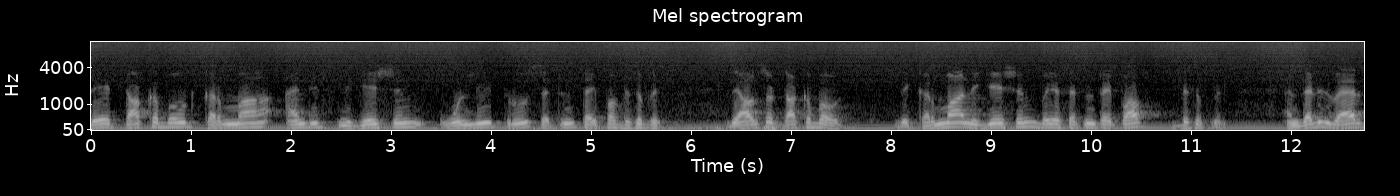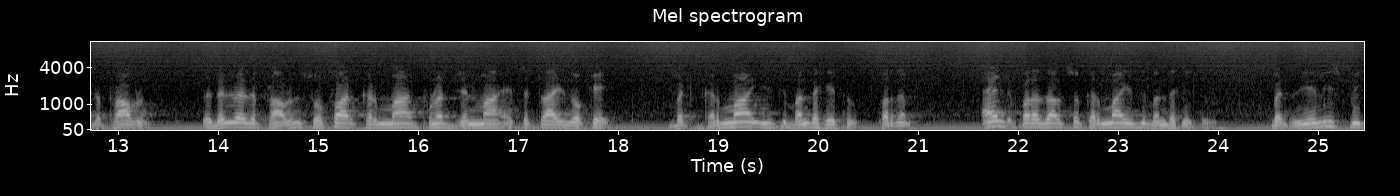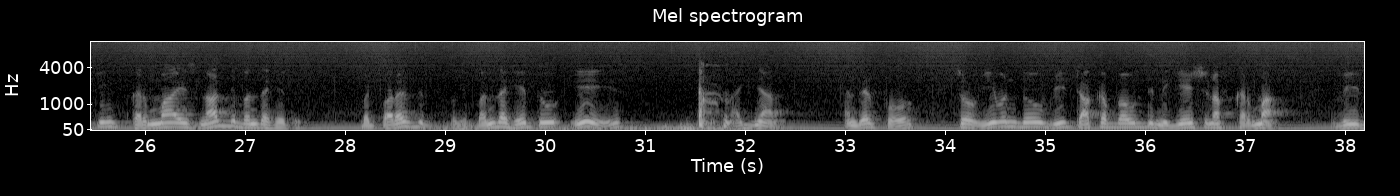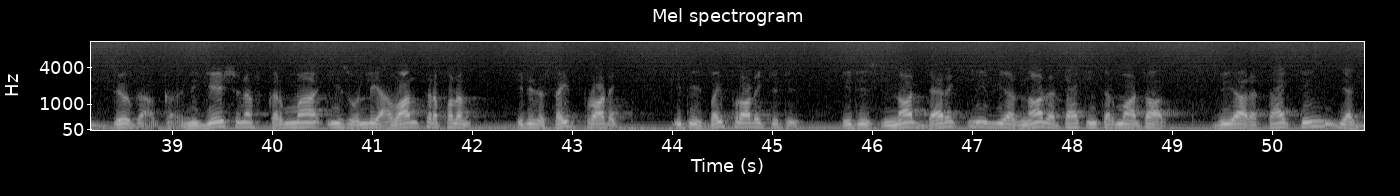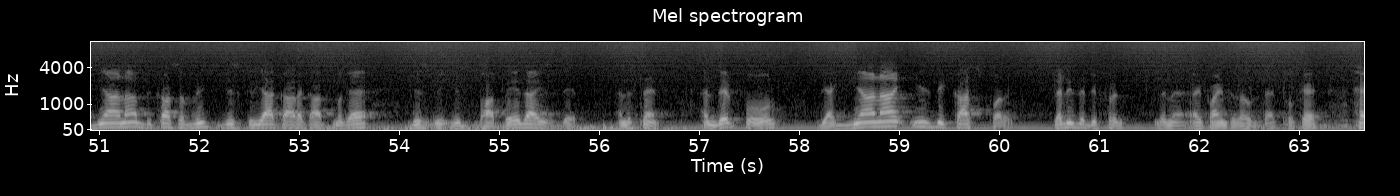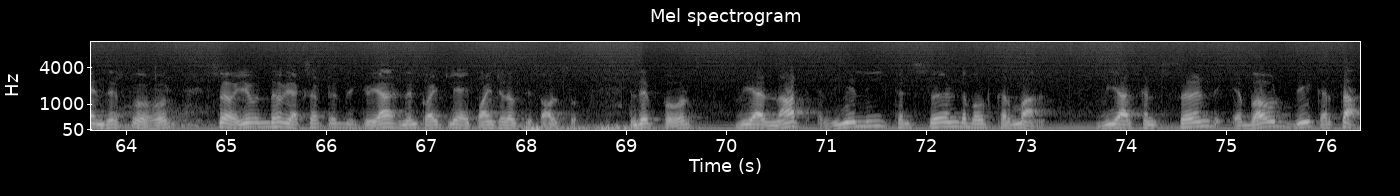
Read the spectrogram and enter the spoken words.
they talk about karma and its negation only through certain type of discipline. They also talk about the karma negation by a certain type of discipline. And that is where the problem. So that is where the problem. So far, karma, punarjanma, etc. is okay. But karma is the bandha hetu for them. And for us also, karma is the bandha hetu. But really speaking, karma is not the bandha hetu. But for us, the bandha hetu is ajnana. And therefore, so even though we talk about the negation of karma, we do, negation of karma is only avantara phalam. It is a side product. It is byproduct it is. It is not directly, we are not attacking karma at all. We are attacking the ajnana because of which this kriya karakatmaka, this Veda is there. Understand? And therefore, the ajnana is the cause for it. That is the difference. Then I pointed out that, okay? And therefore, so even though we accepted the kriya, and then quietly I pointed out this also. And therefore, we are not really concerned about karma. We are concerned about the karta.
